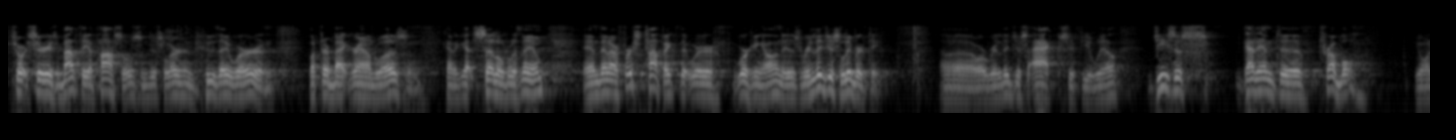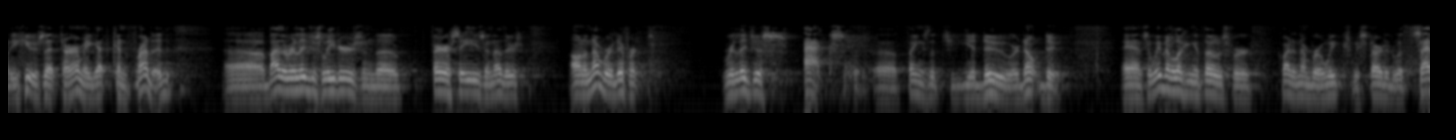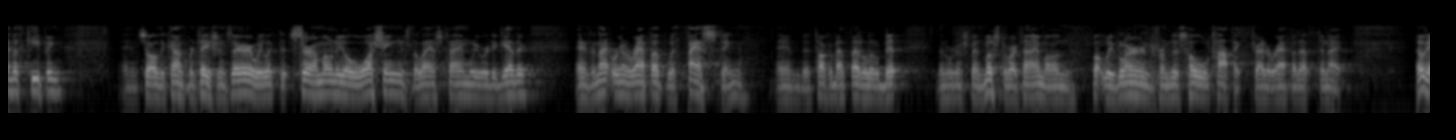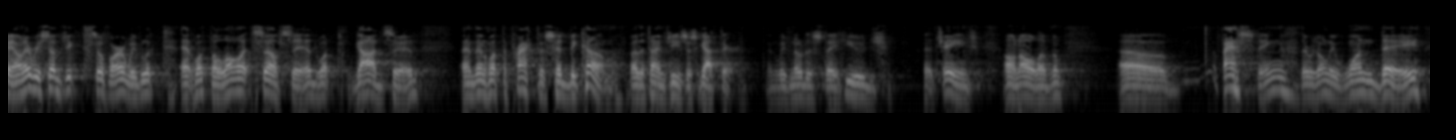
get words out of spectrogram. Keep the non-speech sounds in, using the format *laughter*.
short series about the apostles and just learned who they were and what their background was and kind of got settled with them. And then our first topic that we're working on is religious liberty, uh, or religious acts, if you will. Jesus got into trouble, if you want to *laughs* use that term. He got confronted uh, by the religious leaders and the Pharisees and others on a number of different religious acts, uh, things that you do or don't do. And so we've been looking at those for quite a number of weeks. We started with Sabbath keeping and saw the confrontations there. We looked at ceremonial washings the last time we were together. And tonight we're going to wrap up with fasting and uh, talk about that a little bit. Then we're going to spend most of our time on what we've learned from this whole topic, try to wrap it up tonight. Okay, on every subject so far, we've looked at what the law itself said, what God said, and then what the practice had become by the time Jesus got there. And we've noticed a huge uh, change on all of them. Uh, fasting, there was only one day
